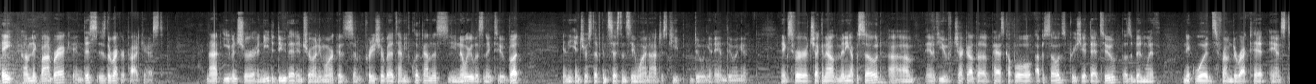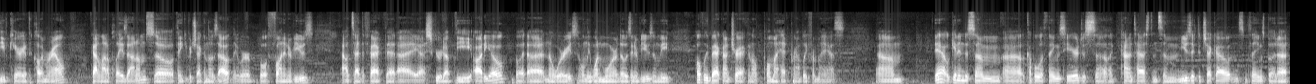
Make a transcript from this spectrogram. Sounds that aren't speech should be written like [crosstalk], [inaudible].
Hey, I'm Nick Von Brack, and this is the Record Podcast. Not even sure I need to do that intro anymore because I'm pretty sure by the time you've clicked on this, you know what you're listening to. But in the interest of consistency, why not just keep doing it and doing it? Thanks for checking out the mini episode. Um, and if you've checked out the past couple episodes, appreciate that too. Those have been with Nick Woods from Direct Hit and Steve Carey of The Color Morale. Got a lot of plays on them, so thank you for checking those out. They were both fun interviews, outside the fact that I uh, screwed up the audio, but uh, no worries. Only one more of those interviews, and we hopefully back on track, and I'll pull my head promptly from my ass. Um, yeah, we'll get into some uh, a couple of things here, just uh, like contest and some music to check out and some things. But uh,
